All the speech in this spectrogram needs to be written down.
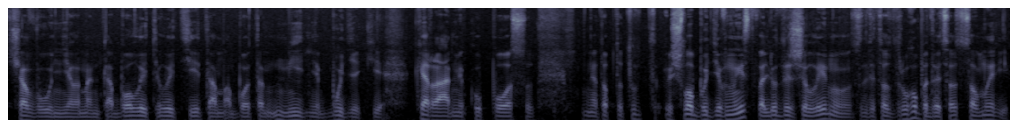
чавунні елементи, або литі, там, або там мідні, будь-які, кераміку, посуд. Тобто тут йшло будівництво, люди жили ну, з 902 по 907 рік.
